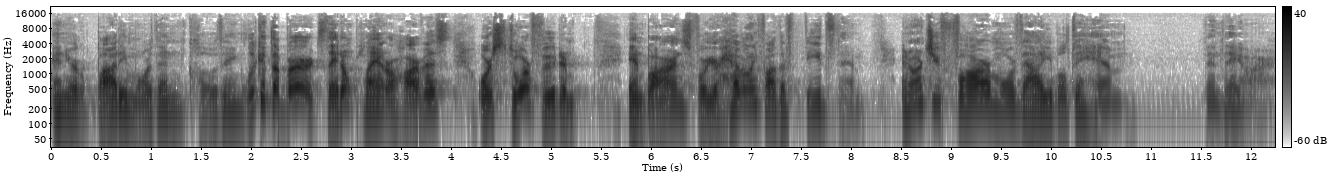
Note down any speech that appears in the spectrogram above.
and your body more than clothing? Look at the birds. They don't plant or harvest or store food in, in barns, for your heavenly Father feeds them. And aren't you far more valuable to Him than they are?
